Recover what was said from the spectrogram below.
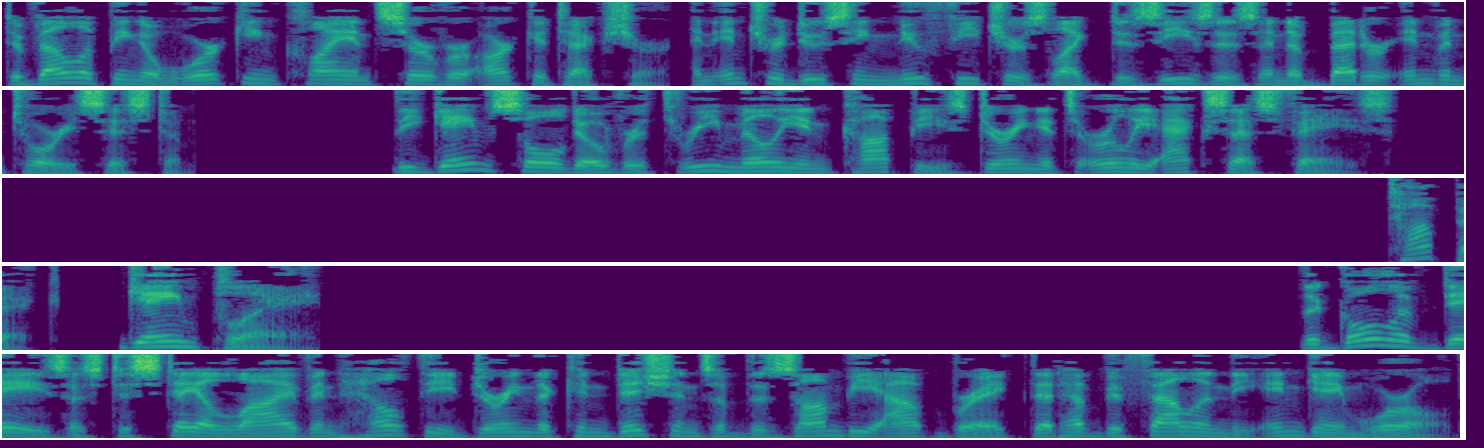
developing a working client-server architecture, and introducing new features like diseases and a better inventory system. The game sold over 3 million copies during its early access phase. Gameplay The goal of DayZ is to stay alive and healthy during the conditions of the zombie outbreak that have befallen the in-game world.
